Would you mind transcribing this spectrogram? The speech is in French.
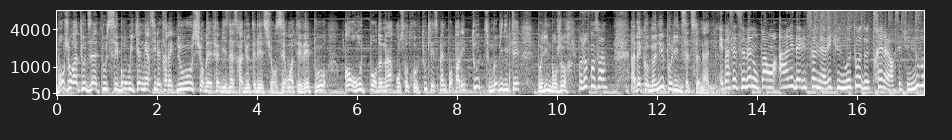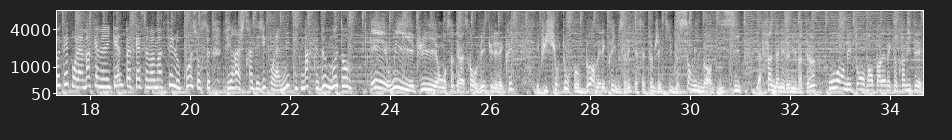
Bonjour à toutes et à tous, c'est bon week-end, merci d'être avec nous sur BFM Business Radio Télé sur 01 TV pour En route pour demain. On se retrouve toutes les semaines pour parler toute mobilité. Pauline, bonjour. Bonjour François. Avec au menu Pauline cette semaine. Eh ben cette semaine on part en Harley Davidson mais avec une moto de trail. Alors c'est une nouveauté pour la marque américaine. Pascal Samama fait le point sur ce virage stratégique pour la mythique marque de moto. Et oui, et puis on s'intéressera aux véhicules électriques et puis surtout aux bornes électriques. Vous savez qu'il y a cet objectif de 100 000 bornes d'ici la fin de l'année 2021. Où en est-on? On va en parler avec notre invité.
